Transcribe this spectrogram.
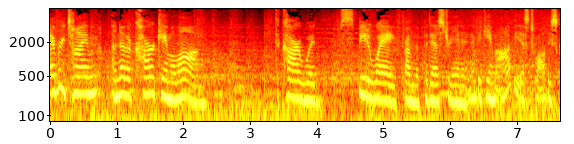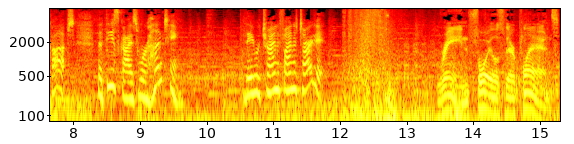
every time another car came along, the car would speed away from the pedestrian, and it became obvious to all these cops that these guys were hunting. They were trying to find a target. Rain foils their plans,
